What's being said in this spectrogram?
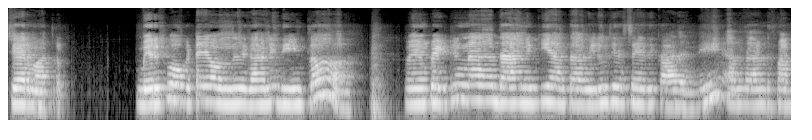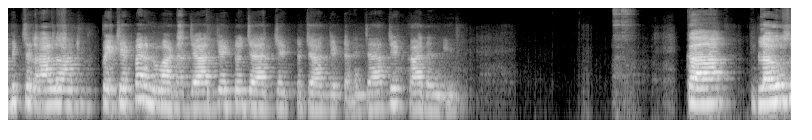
చీర మాత్రం. మెరుపు ఒకటే ఉంది కానీ దీంట్లో మేము పెట్టిన దానికి అంత విలువ చేసేది కాదండి. అంత అంత పంపించాలి. వాళ్ళు అట్లా చెప్పారనమాట జార్జెట్ జార్జెట్ జార్జెట్ అని. జార్జెట్ కాదండి ఇది. బ్లౌజ్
